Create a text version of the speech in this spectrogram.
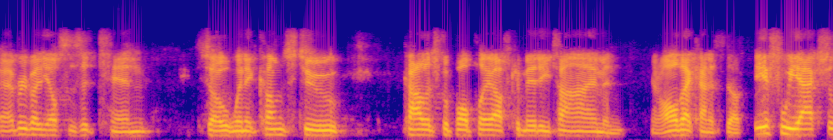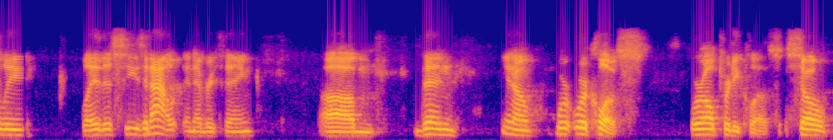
Everybody else is at 10. So when it comes to college football playoff committee time and, and all that kind of stuff, if we actually play this season out and everything, um, then, you know, we're, we're close. We're all pretty close. So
